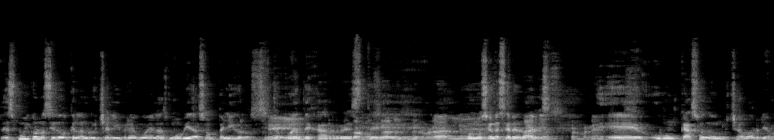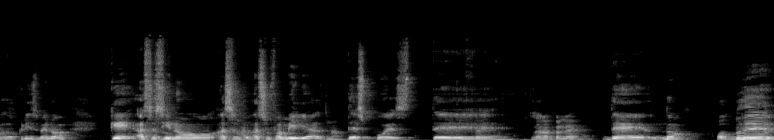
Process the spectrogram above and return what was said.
Es muy conocido que en la lucha libre, güey, las movidas son peligrosas. y te Sí, pueden dejar, este... Conmociones cerebrales. conmociones cerebrales. Eh, hubo un caso de un luchador llamado Chris Benoit que asesinó a su, a su familia No. después de, de una pelea. de... No, de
